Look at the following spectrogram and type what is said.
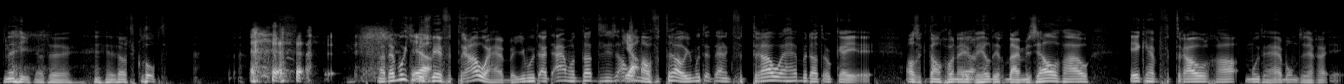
Nee, dat, uh, dat klopt. maar dan moet je dus weer vertrouwen hebben. Je moet uiteindelijk, want dat is allemaal vertrouwen. Je moet uiteindelijk vertrouwen hebben dat, oké, eh, als ik dan gewoon even heel dicht bij mezelf hou, ik heb vertrouwen gehad, moeten hebben om te zeggen,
